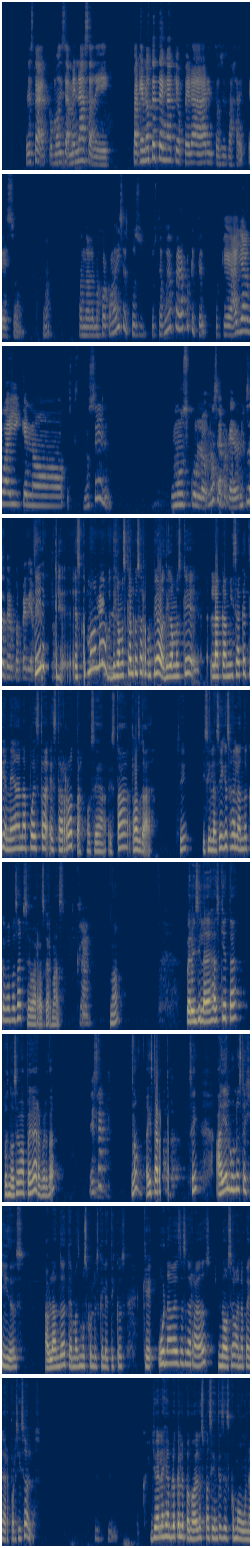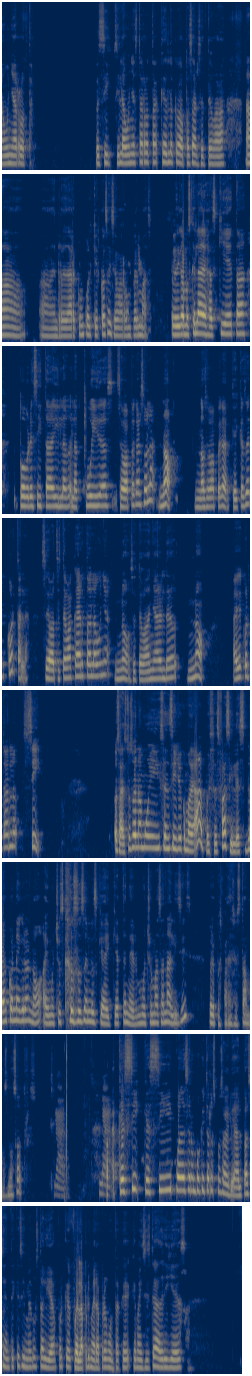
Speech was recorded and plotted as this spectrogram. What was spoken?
esta, como dice, amenaza de, para que no te tenga que operar, entonces baja de peso, ¿no? Cuando a lo mejor, como dices, pues, pues te voy a operar porque, te, porque hay algo ahí que no, pues no sé, músculo, no sé, porque no sé de ortopedia. Sí, es como, no, digamos que algo se rompió, digamos que la camisa que tiene Ana puesta está rota, o sea, está rasgada, ¿sí? Y si la sigues jalando, ¿qué va a pasar? Se va a rasgar más. Claro. ¿No? Pero y si la dejas quieta, pues no se va a pegar, ¿verdad? Exacto. No, ahí está rota, ¿sí? Hay algunos tejidos, hablando de temas musculoesqueléticos, que una vez desgarrados no se van a pegar por sí solos. Yo el ejemplo que le pongo a los pacientes es como una uña rota. Pues sí, si la uña está rota, ¿qué es lo que va a pasar? Se te va a, enredar con cualquier cosa y se va a romper más. Pero digamos que la dejas quieta, pobrecita, y la, cuidas, ¿se va a pegar sola? No, no se va a pegar. ¿Qué hay que hacer? Córtala. ¿Se, va, ¿Se te va a caer toda la uña? No. ¿Se te va a dañar el dedo? No. ¿Hay que cortarlo? Sí o sea, esto suena muy sencillo como de, ah, pues es fácil, es blanco-negro, no, hay muchos casos en los que hay que tener mucho más análisis, pero pues para eso estamos nosotros. Claro. Claro. Que sí, que sí puede ser un poquito responsabilidad del paciente, que sí me gustaría, porque fue la primera pregunta que, me hiciste, Adri, es,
